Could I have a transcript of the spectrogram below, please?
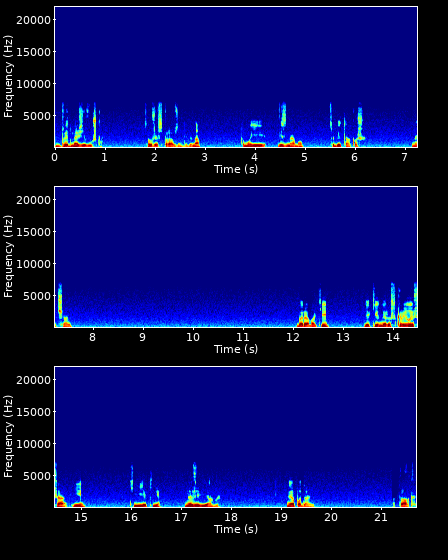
Ведмежі вушка. Це вже справжня дивина. Тому її візьмемо собі також на чай. Беремо ті, які не розкрилися, і ті, які не зів'яли, не опадають. Отак.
